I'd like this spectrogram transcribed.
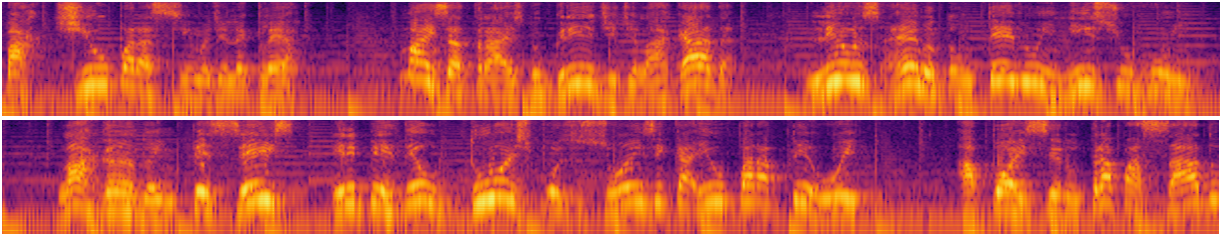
partiu para cima de Leclerc. Mais atrás do grid de largada, Lewis Hamilton teve um início ruim. Largando em P6, ele perdeu duas posições e caiu para P8, após ser ultrapassado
